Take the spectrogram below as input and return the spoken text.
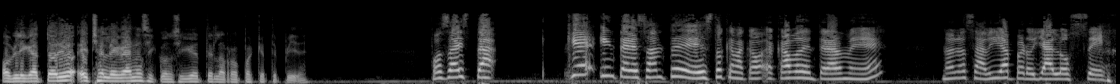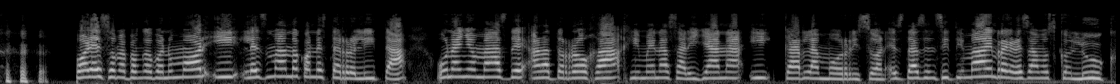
Obligatorio, échale ganas y consíguete la ropa que te piden. Pues ahí está. Qué interesante esto que me acabo, de enterarme, ¿eh? No lo sabía, pero ya lo sé. Por eso me pongo de buen humor y les mando con esta rolita un año más de Ana Torroja, Jimena Sarillana y Carla Morrison. Estás en City Mind, regresamos con Luke.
